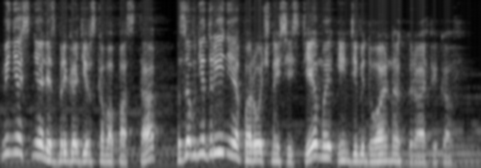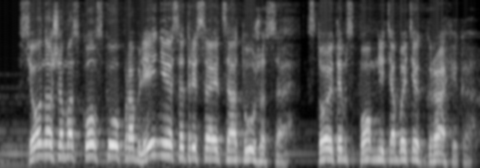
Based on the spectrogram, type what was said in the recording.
меня сняли с бригадирского поста за внедрение порочной системы индивидуальных графиков. Все наше московское управление сотрясается от ужаса. Стоит им вспомнить об этих графиках.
